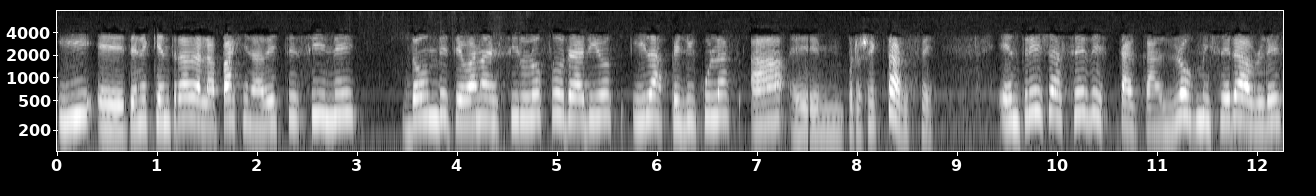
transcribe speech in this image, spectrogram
y eh, tenés que entrar a la página de este cine donde te van a decir los horarios y las películas a em, proyectarse. Entre ellas se destacan Los Miserables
